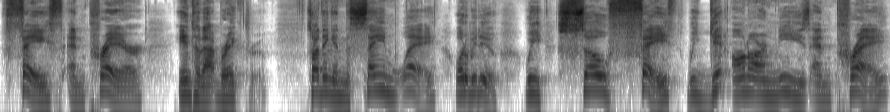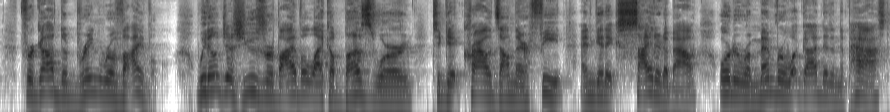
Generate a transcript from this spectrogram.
faith and prayer into that breakthrough. So I think in the same way, what do we do? We sow faith, we get on our knees and pray for God to bring revival. We don't just use revival like a buzzword to get crowds on their feet and get excited about or to remember what God did in the past.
